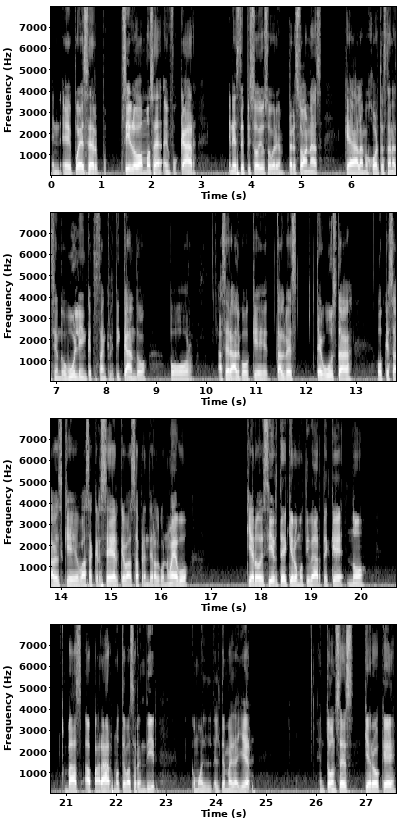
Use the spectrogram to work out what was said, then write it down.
Eh, puede ser, sí, lo vamos a enfocar en este episodio sobre personas que a lo mejor te están haciendo bullying, que te están criticando por hacer algo que tal vez te gusta o que sabes que vas a crecer, que vas a aprender algo nuevo. Quiero decirte, quiero motivarte que no vas a parar, no te vas a rendir, como el, el tema de ayer. Entonces, quiero que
